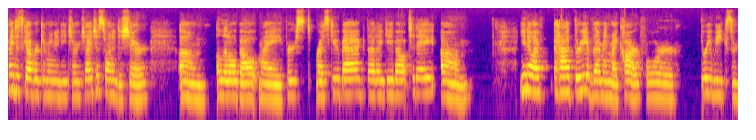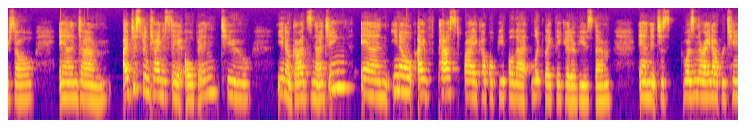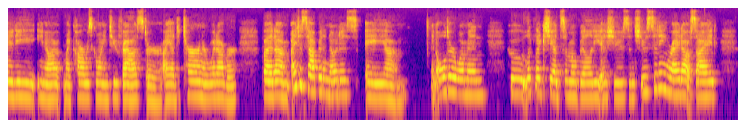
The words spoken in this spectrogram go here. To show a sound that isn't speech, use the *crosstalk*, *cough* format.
Hi, Discover Community Church. I just wanted to share um, a little about my first rescue bag that I gave out today. Um, you know, I've had three of them in my car for three weeks or so, and um, I've just been trying to stay open to, you know, God's nudging. And, you know, I've passed by a couple people that looked like they could have used them, and it just wasn't the right opportunity. You know, my car was going too fast, or I had to turn, or whatever. But um, I just happened to notice a um, an older woman who looked like she had some mobility issues, and she was sitting right outside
